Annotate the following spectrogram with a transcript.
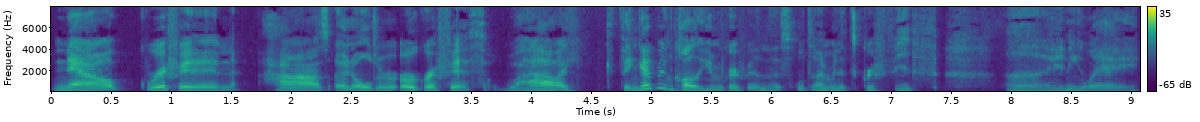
Now, Griffin has an older, or Griffith. Wow, I think I've been calling him Griffin this whole time, and it's Griffith. Uh, anyway,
